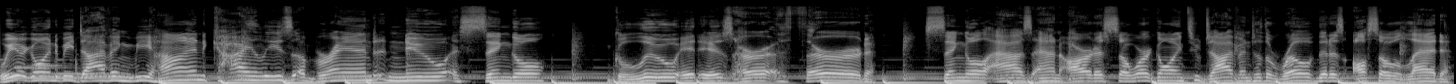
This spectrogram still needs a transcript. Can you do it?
we are going to be diving behind Kylie's brand new single, Glue. It is her third single as an artist, so we're going to dive into the road that has also led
